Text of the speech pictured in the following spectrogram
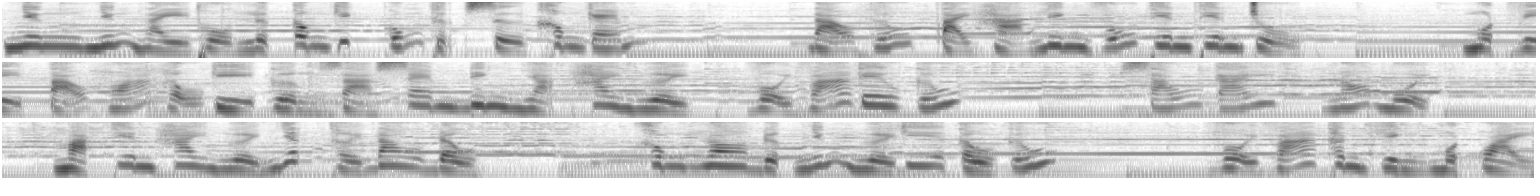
Nhưng những này thổ lực công kích cũng thực sự không kém. Đạo hữu tại hạ linh vũ thiên thiên chủ. Một vị tạo hóa hậu kỳ cường giả xem đinh nhạc hai người, Vội vã kêu cứu. Sáu cái nó muội. Mạc thiên hai người nhất thời đau đầu. Không lo được những người kia cầu cứu. Vội vã thân hình một quải.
